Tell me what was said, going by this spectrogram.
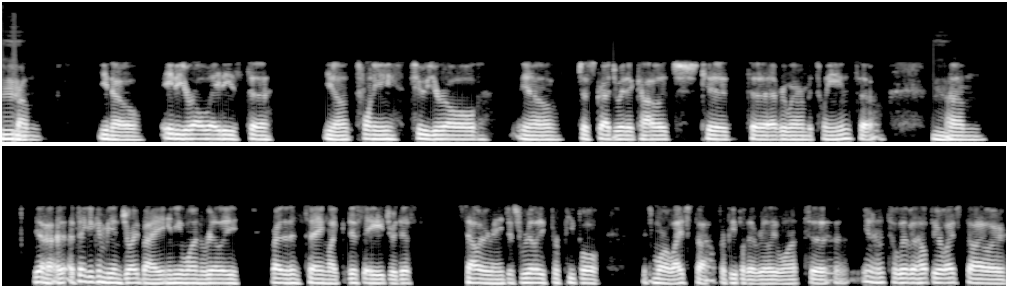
mm. from you know 80 year old ladies to you know 22 year old, you know, just graduated college kids to everywhere in between. So. Mm. Um, yeah, I, I think it can be enjoyed by anyone really, rather than saying like this age or this salary range. It's really for people. It's more a lifestyle for people that really want to, you know, to live a healthier lifestyle or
